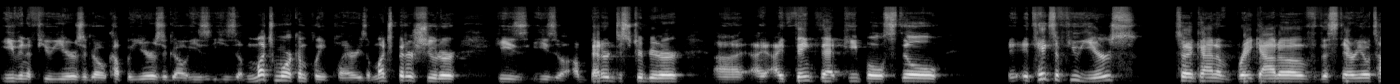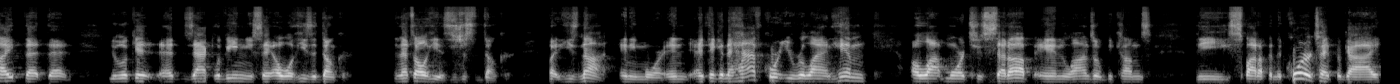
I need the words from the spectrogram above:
even a few years ago, a couple years ago. He's he's a much more complete player. He's a much better shooter. He's he's a, better distributor. Uh, I, I, think that people still it, it, takes a few years to kind of break out of the stereotype that that you look at, at Zach LaVine and you say, oh well, he's a dunker, and that's all he is. He's just a dunker, but he's not anymore. And I think in the half court you rely on him a lot more to set up, and Lonzo becomes the spot up in the corner type of guy.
